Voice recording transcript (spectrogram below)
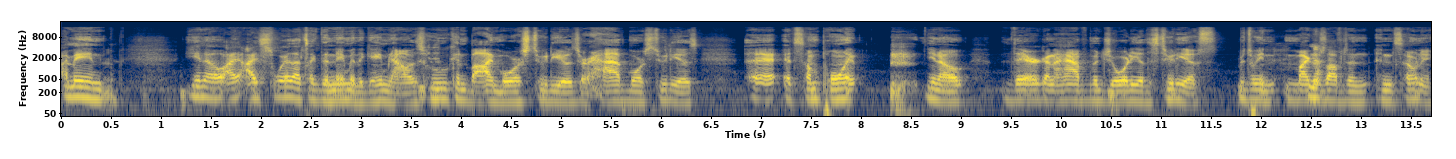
I mean, Yeah. you know, I, I swear that's like the name of the game now is who can buy more studios or have more studios. Uh, at some point, you know, they're gonna have majority of the studios between Microsoft and, and Sony.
